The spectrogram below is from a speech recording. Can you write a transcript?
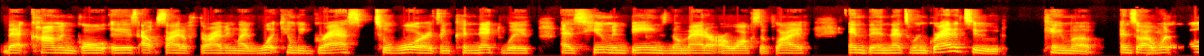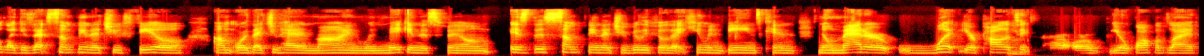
that common goal is outside of thriving. Like, what can we grasp towards and connect with as human beings, no matter our walks of life? And then that's when gratitude came up. And so I want to know, like, is that something that you feel um, or that you had in mind when making this film? Is this something that you really feel that human beings can, no matter what your politics mm-hmm. are or your walk of life,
